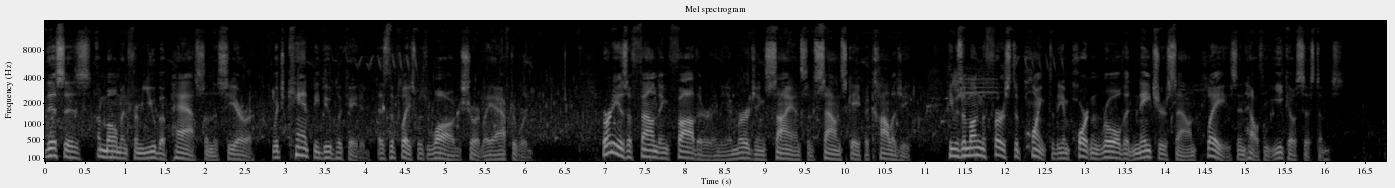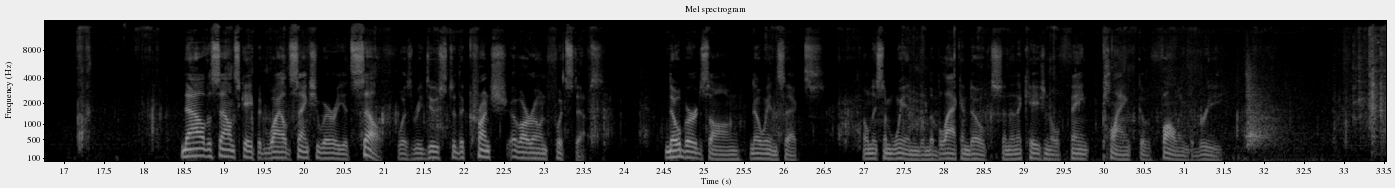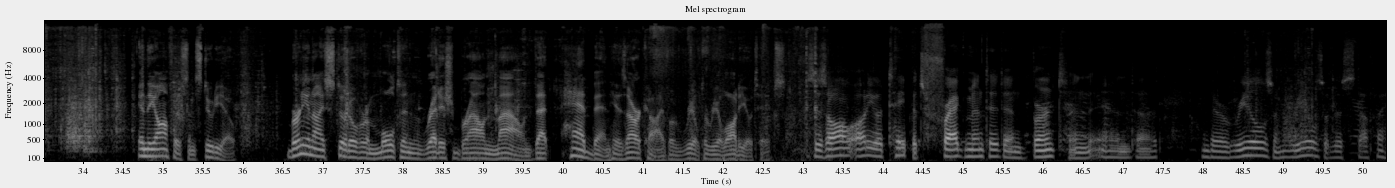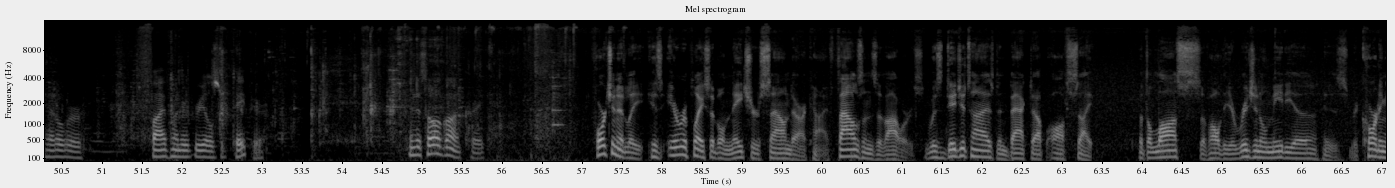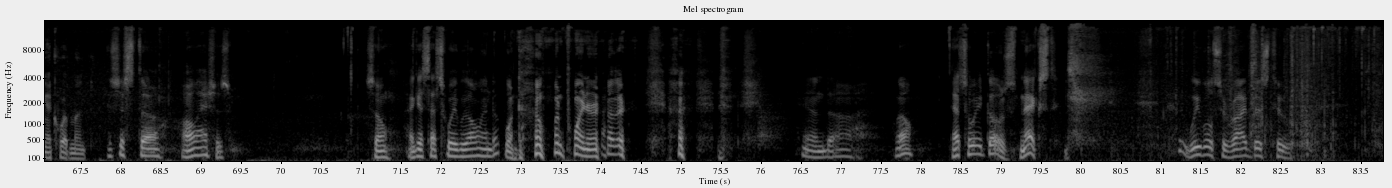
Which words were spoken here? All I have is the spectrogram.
This is a moment from Yuba Pass on the Sierra, which can't be duplicated, as the place was logged shortly afterward. Bernie is a founding father in the emerging science of soundscape ecology. He was among the first to point to the important role that nature sound plays in healthy ecosystems. Now, the soundscape at Wild Sanctuary itself was reduced to the crunch of our own footsteps. No birdsong, no insects, only some wind in the blackened oaks and an occasional faint clank of falling debris. In the office and studio, Bernie and I stood over a molten reddish brown mound that had been his archive of reel to reel audio tapes. This is all audio tape. It's fragmented and burnt, and, and, uh, and there are reels and reels of this stuff. I had over 500 reels of tape here. And it's all gone, Craig. Fortunately, his irreplaceable nature sound archive, thousands of hours, was digitized and backed up off site. But the loss of all the original media, his recording equipment. It's just uh, all ashes. So I guess that's the way we all end up one time, one point or another. and uh, Well, that's the way it goes. Next. we will survive this too.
